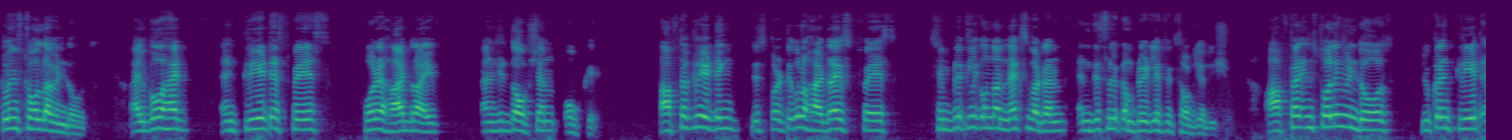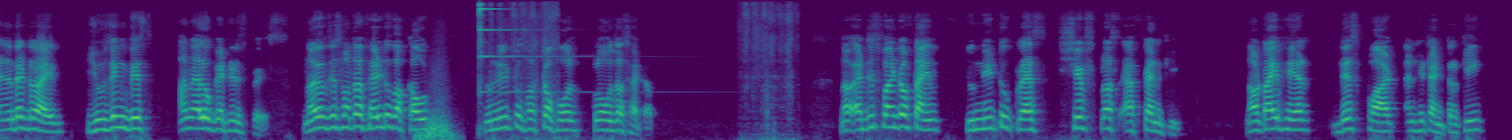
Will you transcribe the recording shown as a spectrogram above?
to install the windows. I'll go ahead and create a space for a hard drive and hit the option OK. After creating this particular hard drive space, simply click on the next button and this will completely fix out your issue. After installing Windows, you can create another drive using this unallocated space. Now if this method failed to work out, you need to first of all close the setup. Now at this point of time, you need to press Shift plus F10 key. Now type here diskpart and hit enter key.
